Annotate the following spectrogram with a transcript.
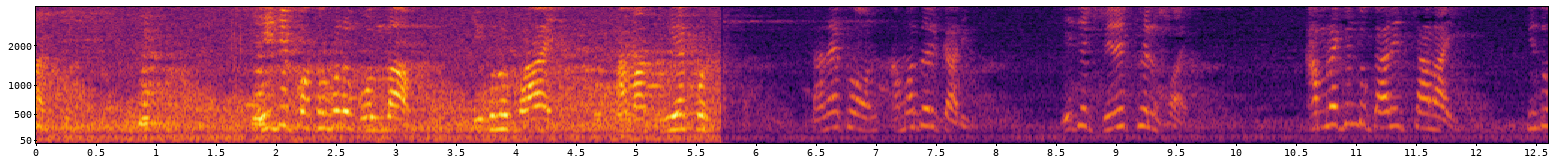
রাখবেন। এই যে কথাগুলো বললাম, এগুলো ভাই আমার দুই এক তাহলে এখন আমাদের গাড়ি, এই যে ব্রেক ফেল হয়, আমরা কিন্তু গাড়ি চালাই। কিন্তু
